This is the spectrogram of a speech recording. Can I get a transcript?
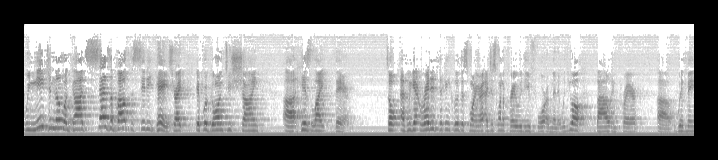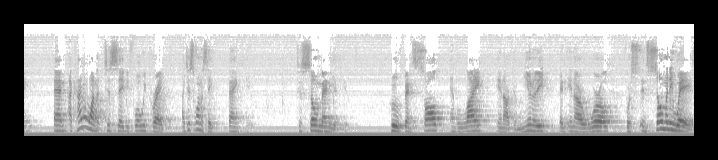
we need to know what God says about the city gates, right? If we're going to shine uh, His light there. So, as we get ready to conclude this morning, right, I just want to pray with you for a minute. Would you all bow in prayer uh, with me? And I kind of want to just say before we pray, I just want to say thank you to so many of you who've been salt and light in our community and in our world for in so many ways,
